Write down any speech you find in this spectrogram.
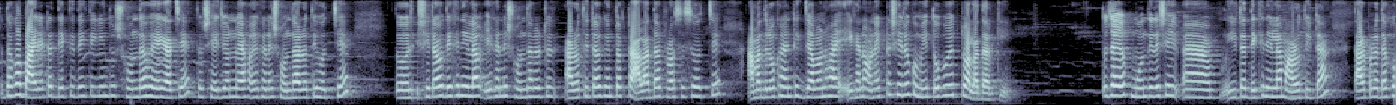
তো দেখো, বাইরেটা দেখতে দেখতে কিন্তু সন্ধ্যা হয়ে গেছে, তো সেই জন্য এখন এখানে সন্ধ্যা আরতি হচ্ছে। তো সেটাও দেখে নিলাম, এখানে সন্ধ্যা আরতি, আরতিটাও কিন্তু একটা আলাদা প্রসেসে হচ্ছে। আমাদের ওখানে ঠিক যেমন হয়, এখানে অনেকটা সেরকমই, তবুও একটু আলাদা আর কি। তো যাই হোক, মন্দিরে সেই ইটা দেখে নিলাম, আরতিটা। তারপরে দেখো,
